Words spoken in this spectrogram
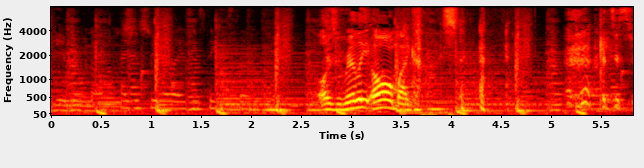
came here when I was. I just realized this thing is still. Oh, is it really? Oh my gosh. I just.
